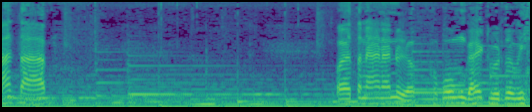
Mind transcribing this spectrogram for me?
Mantap. Kaya tenanan ya, apa munggah dhuwur to kuwi.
